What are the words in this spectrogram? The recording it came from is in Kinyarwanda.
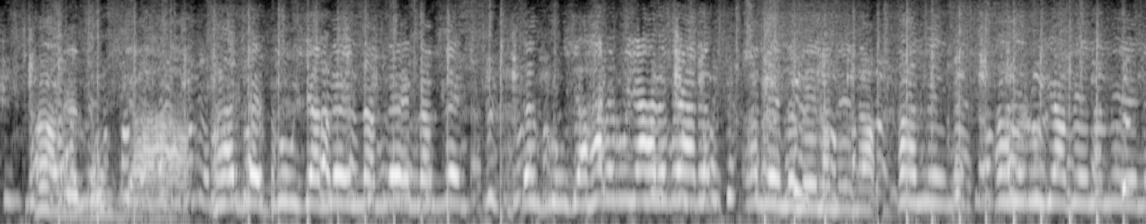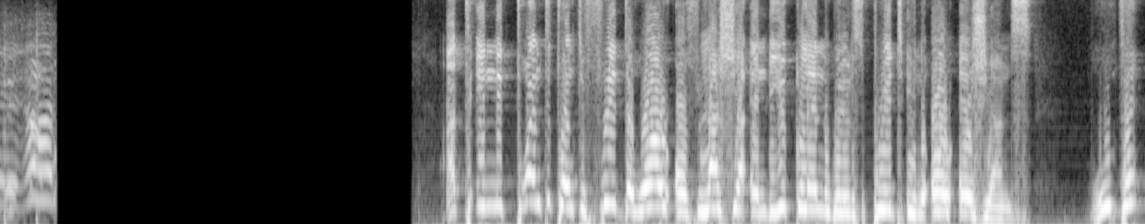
Haleluya. Haleluya. Amen. Amen. Amen. Haleluya. Haleluya. Haleluya. Amen. Amen. Amen. Amen. Haleluya. Amen. Amen. At in 2023, the war of Russia and Ukraine will spread in all Asians. Wumve?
